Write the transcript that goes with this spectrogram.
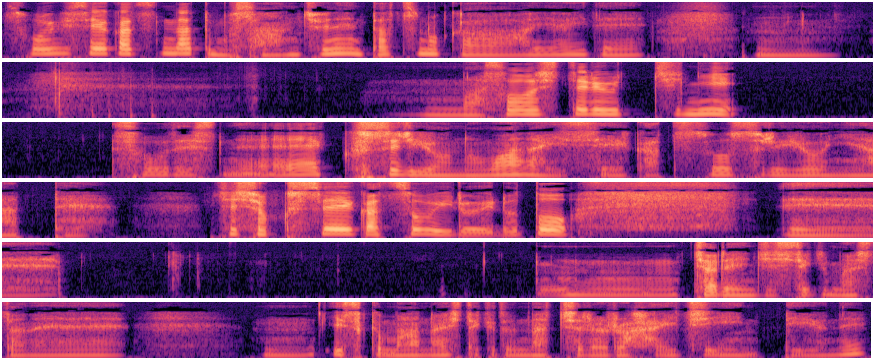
そういう生活になっても30年経つのか、早いで。うん。まあそうしてるうちに、そうですね、薬を飲まない生活をするようになって、で、食生活をいろいろと、えー、うん、チャレンジしてきましたね。うん、いつかも話したけど、ナチュラルハイジーンっていうね。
